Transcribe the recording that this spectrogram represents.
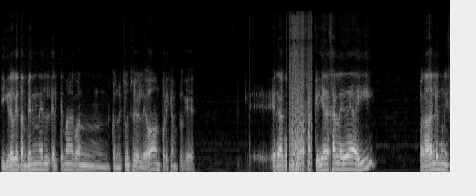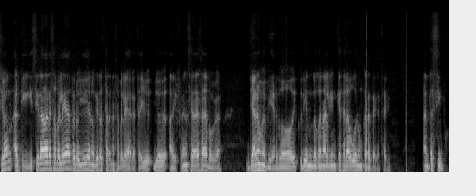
y creo que también el, el tema con, con, el Chuncho y el León, por ejemplo, que, que, era como, quería dejar la idea ahí para darle munición al que quisiera dar esa pelea, pero yo ya no quiero estar en esa pelea, ¿cachai? Yo, yo a diferencia de esa época, ya no me pierdo discutiendo con alguien que es de la U en un carrete, ¿cachai? Antes sí, po.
